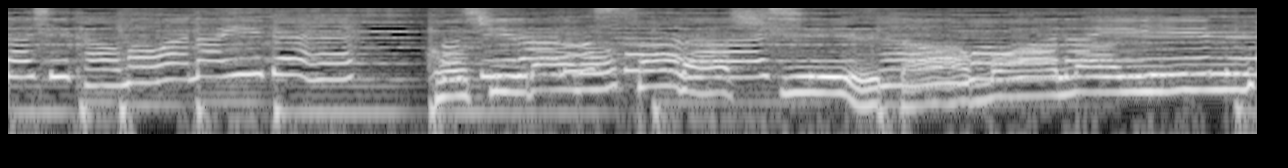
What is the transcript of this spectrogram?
らしか思わないで。こちらのさらしか思わないで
